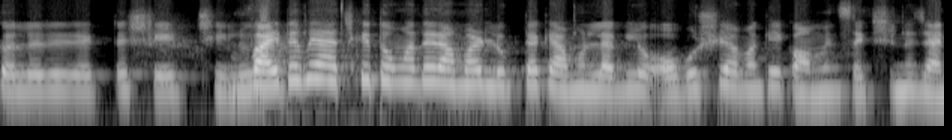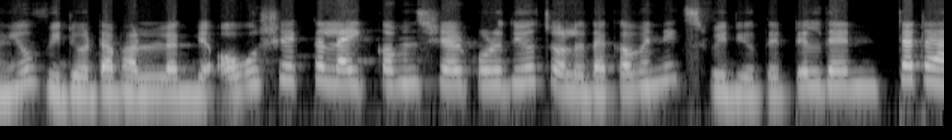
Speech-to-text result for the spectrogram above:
কালারের একটা শেড ছিল। বাই আজকে তোমাদের আমার লুকটা কেমন লাগল অবশ্যই আমাকে কমেন্ট সেকশনে জানিও। ভিডিওটা ভালো লাগলে অবশ্যই একটা লাইক, কমেন্ট, শেয়ার করে দিও। চলো দেখা হবে নেক্সট ভিডিওতে। Till then tata!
